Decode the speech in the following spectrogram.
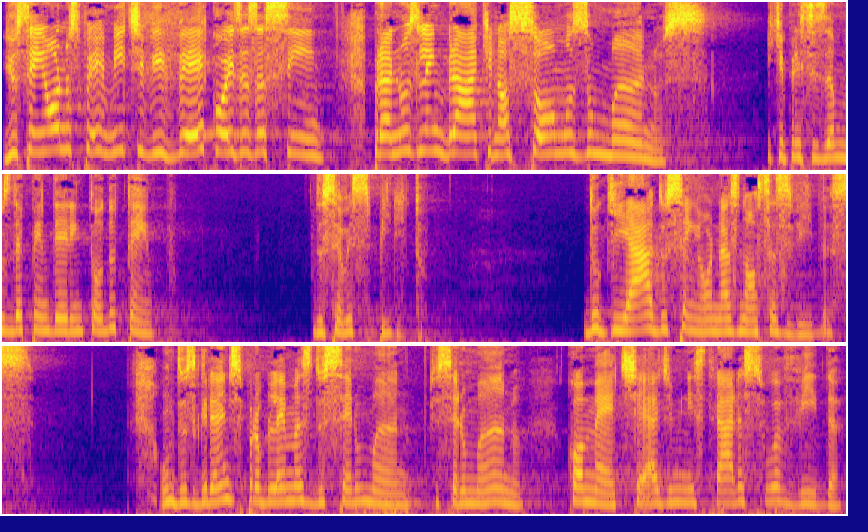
E o Senhor nos permite viver coisas assim, para nos lembrar que nós somos humanos e que precisamos depender em todo o tempo do Seu Espírito, do guiar do Senhor nas nossas vidas. Um dos grandes problemas do ser humano, que o ser humano comete, é administrar a sua vida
